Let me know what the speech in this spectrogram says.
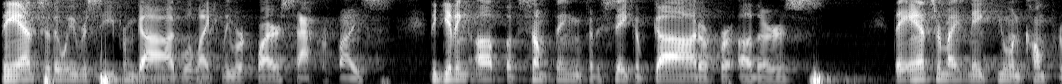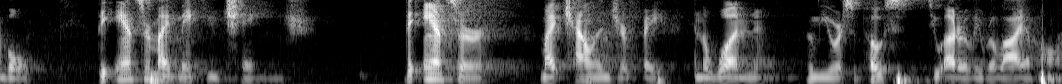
The answer that we receive from God will likely require sacrifice, the giving up of something for the sake of God or for others. The answer might make you uncomfortable. The answer might make you change. The answer might challenge your faith in the one whom you are supposed to utterly rely upon.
